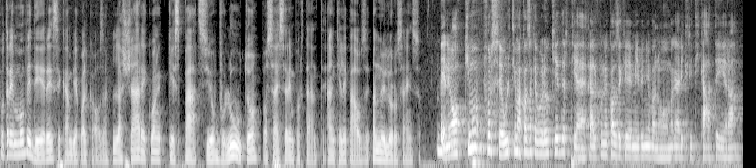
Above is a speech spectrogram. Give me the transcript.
potremmo vedere se cambia qualcosa. Lasciare qualche spazio voluto possa essere importante. Anche le pause hanno il loro senso. Bene, ottimo. Forse ultima cosa che volevo chiederti è che alcune cose che mi venivano magari criticate era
